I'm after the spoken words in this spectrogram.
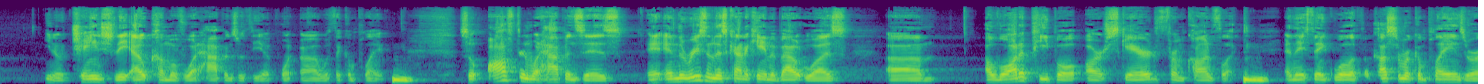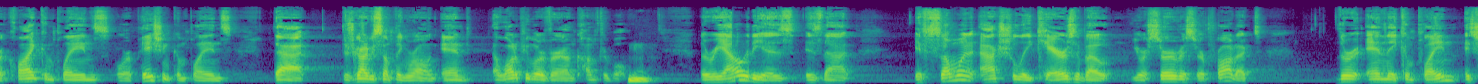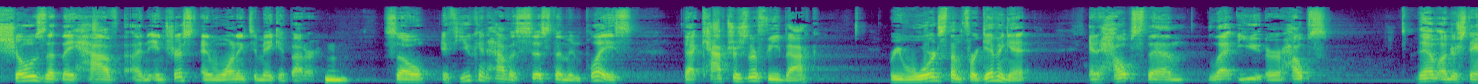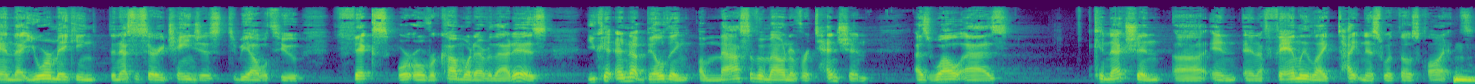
you know change the outcome of what happens with the uh, with the complaint. Mm. So often, what happens is, and, and the reason this kind of came about was. Um, a lot of people are scared from conflict Mm. and they think, well, if a customer complains or a client complains or a patient complains, that there's got to be something wrong. And a lot of people are very uncomfortable. Mm. The reality is, is that if someone actually cares about your service or product, they're, and they complain, it shows that they have an interest and wanting to make it better. Mm. So if you can have a system in place that captures their feedback, rewards them for giving it, and helps them let you or helps them understand that you're making the necessary changes to be able to fix or overcome whatever that is, you can end up building a massive amount of retention as well as connection uh, and, and a family like tightness with those clients.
